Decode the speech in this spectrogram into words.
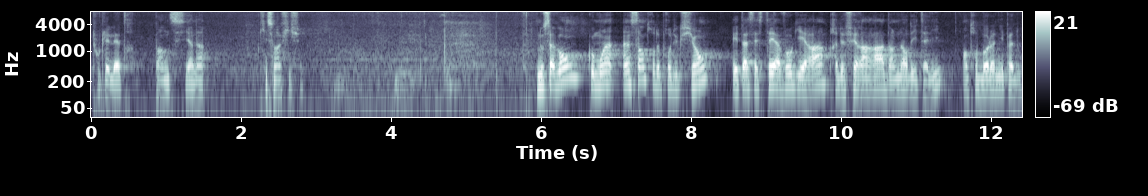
toutes les lettres Pantiana qui sont affichées. Nous savons qu'au moins un centre de production est assisté à Voghera, près de Ferrara, dans le nord d'Italie, entre Bologne et Padoue.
